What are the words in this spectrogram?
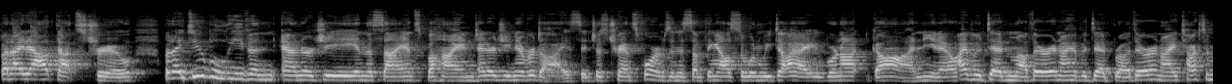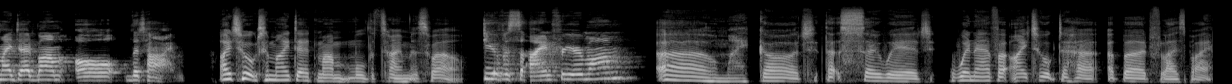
But I doubt that's true. But I do believe in energy and the science behind energy never dies. It just transforms into something else. So when we die, we're not gone. You know, I have a dead mother and I have a dead brother and I talk to my dead mom all the time. I talk to my dead mom all the time as well. Do you have a sign for your mom? Oh my God, that's so weird. Whenever I talk to her, a bird flies by.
